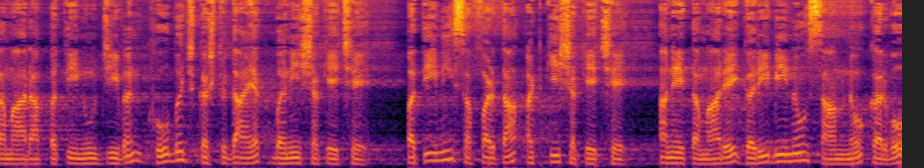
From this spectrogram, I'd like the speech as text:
તમારા પતિનું જીવન ખૂબ જ કષ્ટદાયક બની શકે છે. પતિની સફળતા અટકી શકે છે અને તમારે ગરીબીનો સામનો કરવો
